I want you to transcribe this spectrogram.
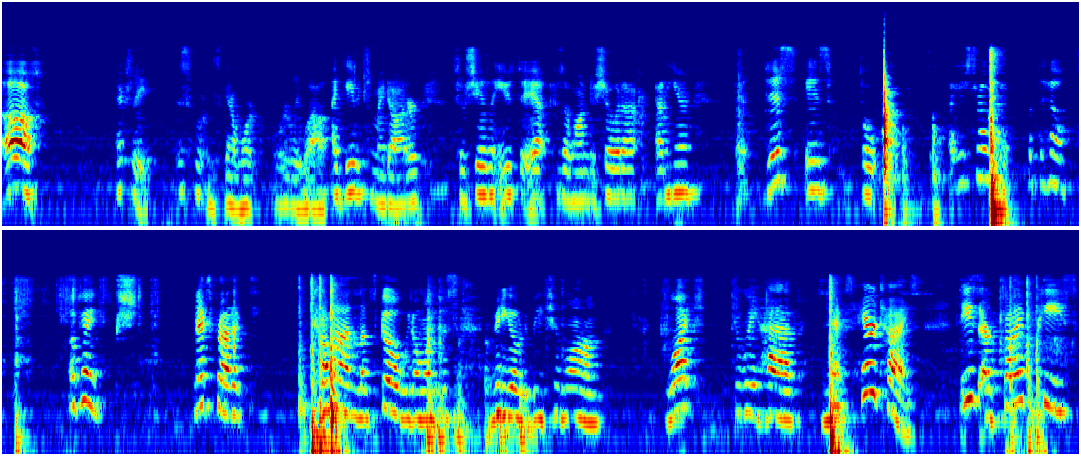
Oh, actually, this one's going to work really well. I gave it to my daughter, so she hasn't used it yet because I wanted to show it out on here. But this is for, I just dropped it. What the hell? Okay, next product. Come on, let's go. We don't want this video to be too long. What do we have next? Hair ties. These are five-piece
